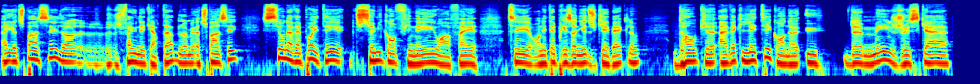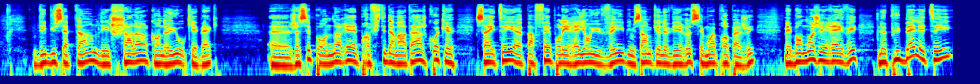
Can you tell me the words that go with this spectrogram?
Hey, as-tu pensé, là, je je fais une écartade, là, mais as-tu pensé, si on n'avait pas été semi-confiné ou enfin, tu sais, on était prisonnier du Québec, là, donc euh, avec l'été qu'on a eu, de mai jusqu'à début septembre, les chaleurs qu'on a eues au Québec, euh, je sais pas, on aurait profité davantage, quoique ça a été euh, parfait pour les rayons UV, puis il me semble que le virus s'est moins propagé. Mais bon, moi, j'ai rêvé le plus bel été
